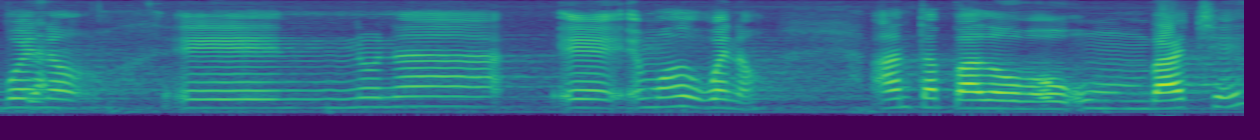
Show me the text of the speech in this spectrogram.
Bueno, en una, eh, hemos, bueno, han tapado un bache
